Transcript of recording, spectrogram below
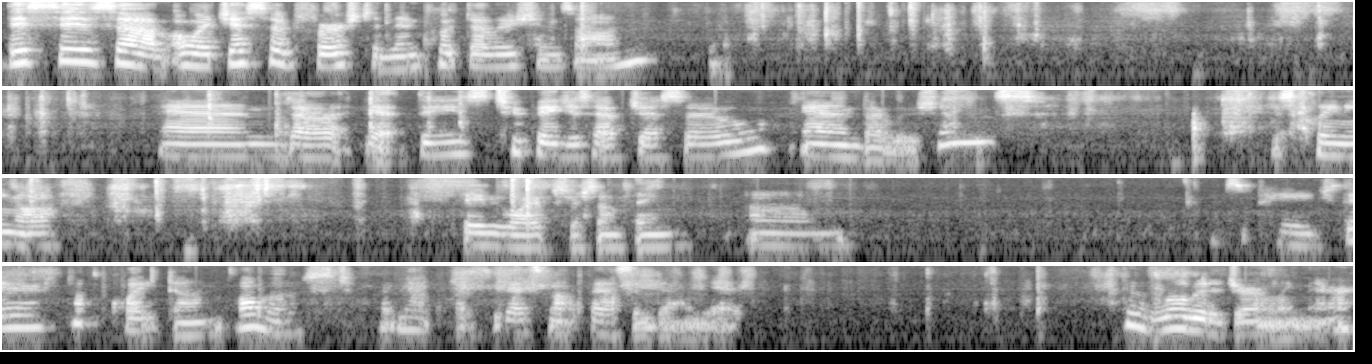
This is, um, oh, I gessoed first and then put Dylusions on. And, uh, yeah, these two pages have gesso and Dylusions. Just cleaning off baby wipes or something. Um, there's a page there. Not quite done. Almost. But not quite. See, that's not fastened down yet. There's a little bit of journaling there.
